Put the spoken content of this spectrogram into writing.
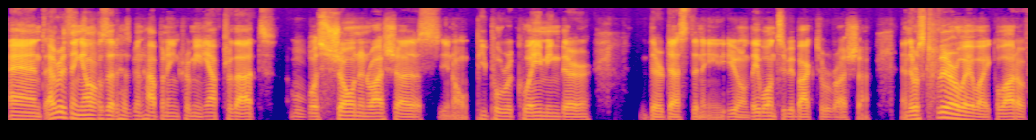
And everything else that has been happening in Crimea after that was shown in Russia as you know people reclaiming their their destiny. You know they want to be back to Russia, and there was clearly like a lot of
